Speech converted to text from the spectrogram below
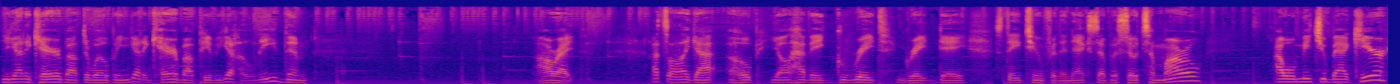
You got to care about their well being. You got to care about people. You got to lead them all right. That's all I got. I hope y'all have a great, great day. Stay tuned for the next episode tomorrow. I will meet you back here.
